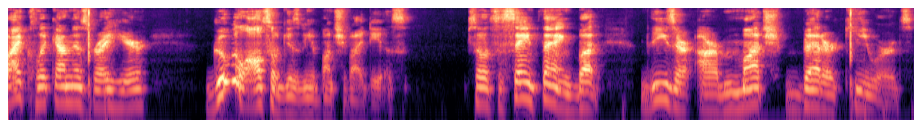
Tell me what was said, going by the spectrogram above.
I click on this right here, Google also gives me a bunch of ideas. So it's the same thing, but these are, are much better keywords.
